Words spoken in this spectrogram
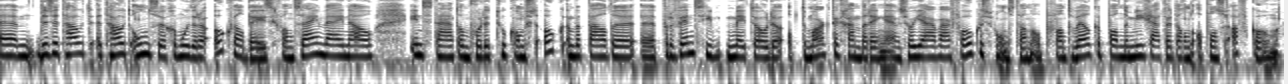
Um, dus het houdt, het houdt onze gemoederen ook wel bezig. Van zijn wij nou in staat om voor de toekomst ook een bepaalde uh, preventiemethode op de markt te gaan brengen? En zo ja, waar focussen we ons dan op? Want welke pandemie gaat er dan op ons afkomen?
